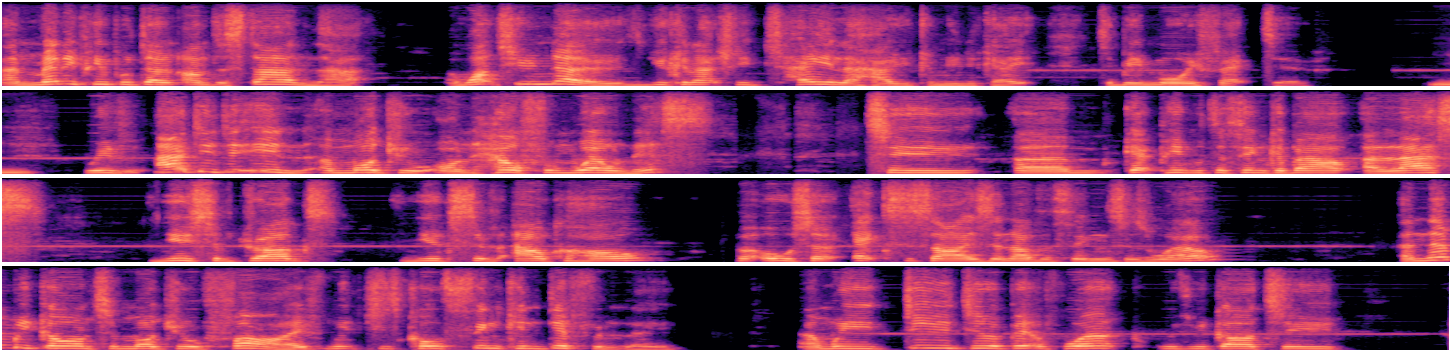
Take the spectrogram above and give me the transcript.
And many people don't understand that. And once you know, you can actually tailor how you communicate to be more effective. Mm. We've added in a module on health and wellness to um, get people to think about, alas, use of drugs, use of alcohol, but also exercise and other things as well. And then we go on to module five, which is called thinking differently and we do do a bit of work with regard to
